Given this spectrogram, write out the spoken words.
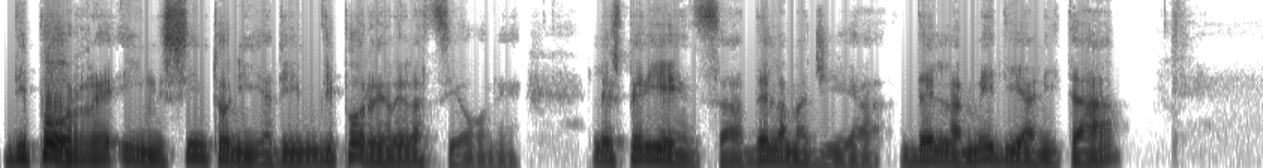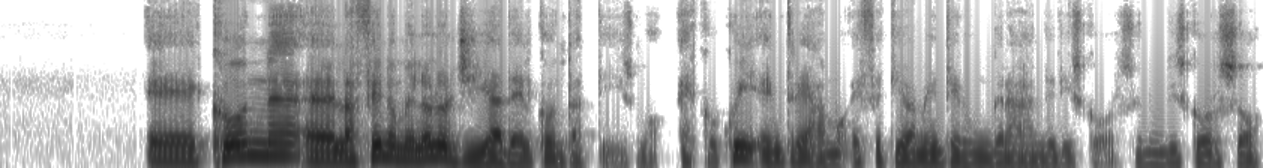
di porre in sintonia, di, di porre in relazione l'esperienza della magia, della medianità, eh, con eh, la fenomenologia del contattismo. Ecco, qui entriamo effettivamente in un grande discorso, in un discorso,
